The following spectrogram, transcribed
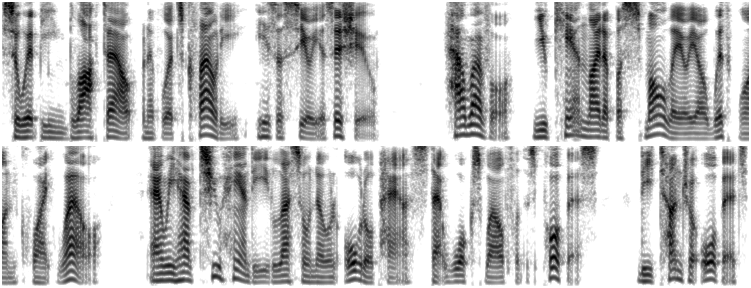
so it being blocked out whenever it's cloudy is a serious issue. However, you can light up a small area with one quite well, and we have two handy lesser known orbital paths that works well for this purpose, the Tundra orbit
